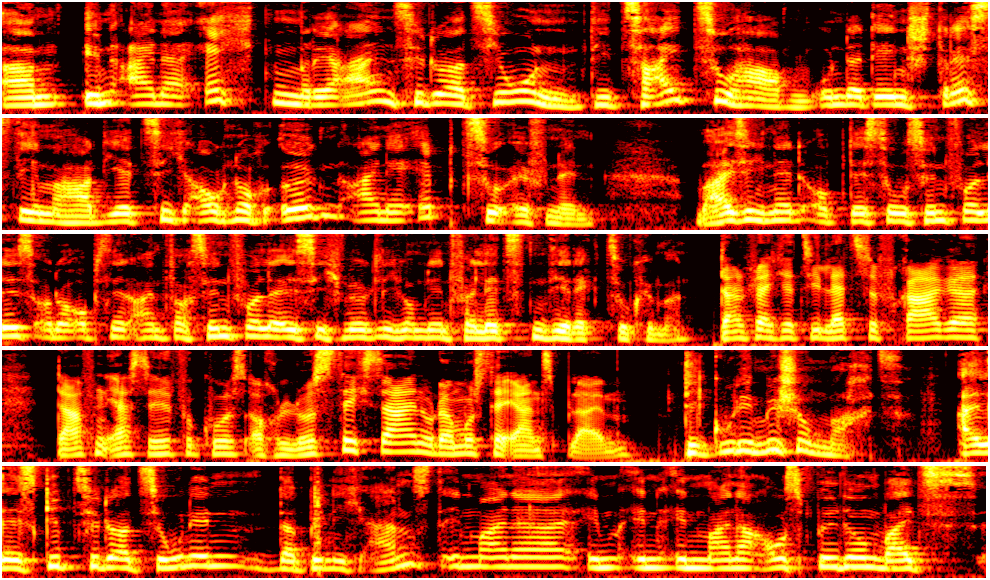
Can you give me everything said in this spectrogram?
Ähm, in einer echten, realen Situation die Zeit zu haben, unter den Stress, den man hat, jetzt sich auch noch irgendeine App zu öffnen, weiß ich nicht, ob das so sinnvoll ist oder ob es nicht einfach sinnvoller ist, sich wirklich um den Verletzten direkt zu kümmern. Dann vielleicht jetzt die letzte Frage. Darf ein Erste-Hilfe-Kurs auch lustig sein oder muss der ernst bleiben? Die gute Mischung macht's. Also es gibt Situationen, da bin ich ernst in meiner, in, in, in meiner Ausbildung, weil es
